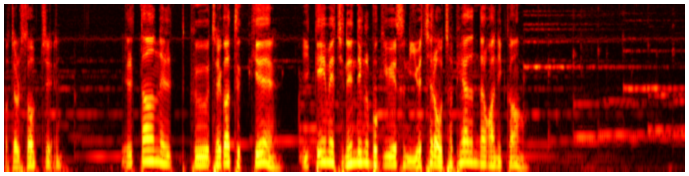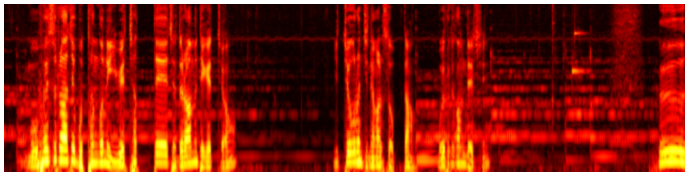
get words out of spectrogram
어쩔 수 없지. 일단, 일, 그, 제가 듣기에 이 게임의 진엔딩을 보기 위해서는 2회차를 어차피 해야 된다고 하니까 뭐 회수를 하지 못한 거는 2회차 때 제대로 하면 되겠죠. 이쪽으로는 진행할 수 없다. 뭐 이렇게 가면 되지. 흐...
